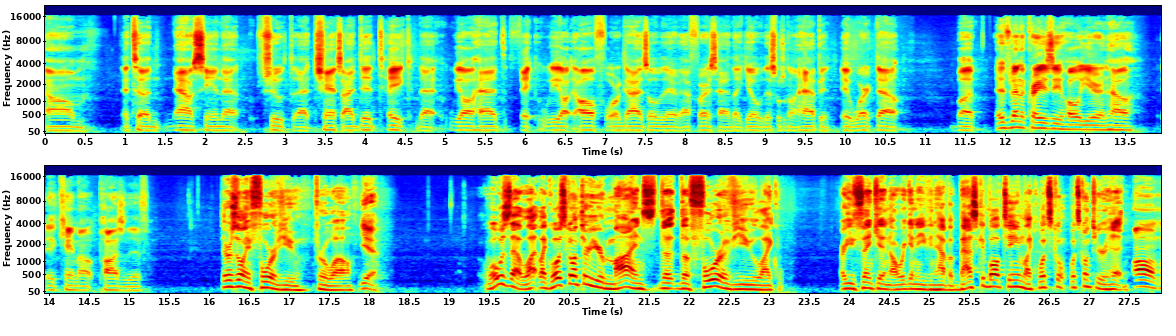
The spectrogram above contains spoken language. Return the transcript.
Um, and to now seeing that shoot, that chance I did take, that we all had, we all, all four guys over there at first had like, yo, this was gonna happen. It worked out, but it's been a crazy whole year and how it came out positive. There was only four of you for a while. Yeah. What was that like? Like, what was going through your minds? The the four of you, like, are you thinking, are we going to even have a basketball team? Like, what's going what's going through your head? Um,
